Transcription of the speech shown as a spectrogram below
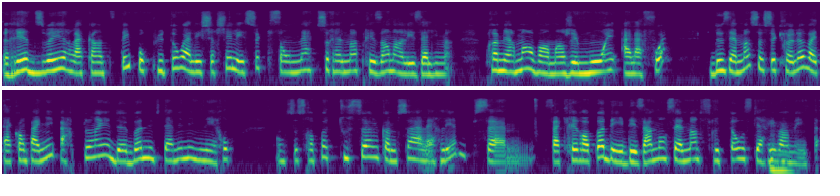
réduire la quantité pour plutôt aller chercher les sucres qui sont naturellement présents dans les aliments. Premièrement, on va en manger moins à la fois. deuxièmement, ce sucre-là va être accompagné par plein de bonnes vitamines et minéraux. Donc, ce ne sera pas tout seul comme ça à l'air libre, puis ça ne créera pas des, amoncellements de fructose qui arrivent en mmh. même temps.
